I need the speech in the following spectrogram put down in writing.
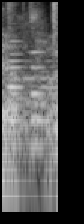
Yo.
